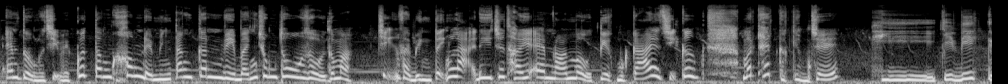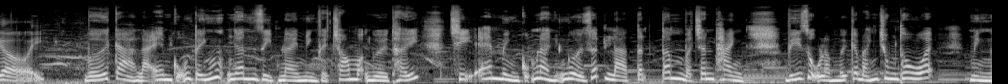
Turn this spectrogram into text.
em tưởng là chị phải quyết tâm không để mình tăng cân vì bánh trung thu rồi cơ mà. Chị phải bình tĩnh lại đi chứ thấy em nói mở tiệc một cái là chị cứ mất hết cả kiềm chế. Thì chị biết rồi. Với cả là em cũng tính nhân dịp này mình phải cho mọi người thấy chị em mình cũng là những người rất là tận tâm và chân thành. Ví dụ là mấy cái bánh trung thu ấy mình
